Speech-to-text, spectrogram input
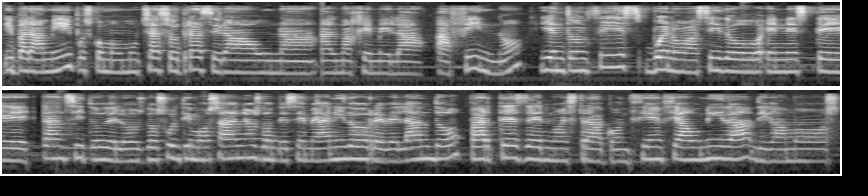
y para mí, pues como muchas otras, era una alma gemela afín, ¿no? Y entonces, bueno, ha sido en este tránsito de los dos últimos años donde se me han ido revelando partes de nuestra conciencia unida, digamos,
